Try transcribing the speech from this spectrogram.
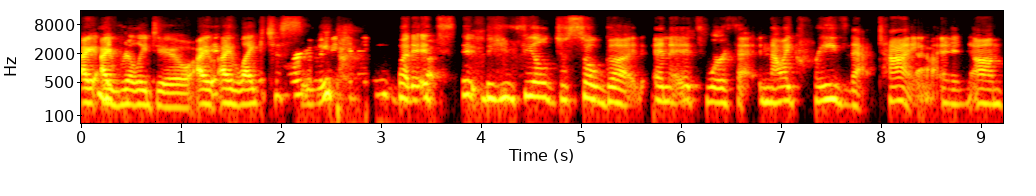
I, I really do. I, I like to sleep, but it's it, you feel just so good and it's worth it. And now I crave that time. Yeah. And um,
